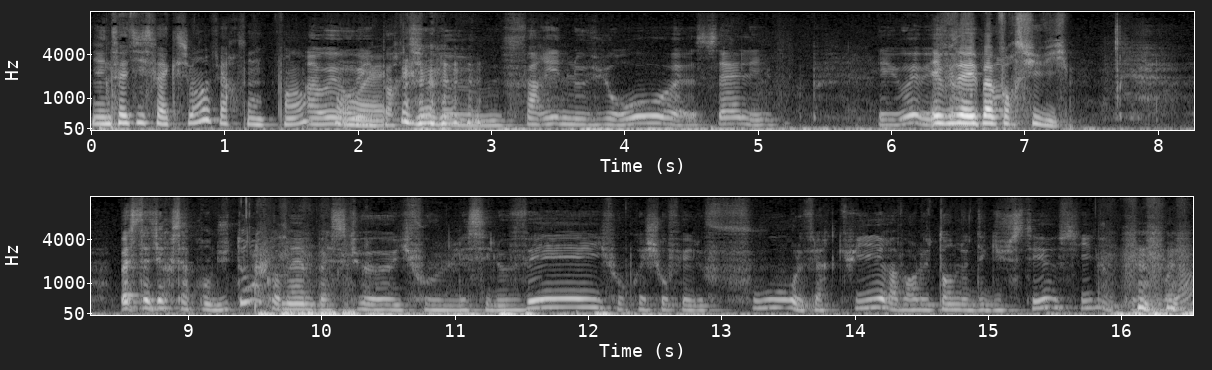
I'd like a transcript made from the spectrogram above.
Il y a une satisfaction à faire son pain. Ah oui, oui, Ouais. partir de farine, euh, sel et... Et, vous n'avez pas poursuivi Bah, C'est-à-dire que ça prend du temps quand même, parce qu'il faut le laisser lever, il faut préchauffer le four, le faire cuire, avoir le temps de le déguster aussi. donc, euh, voilà.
